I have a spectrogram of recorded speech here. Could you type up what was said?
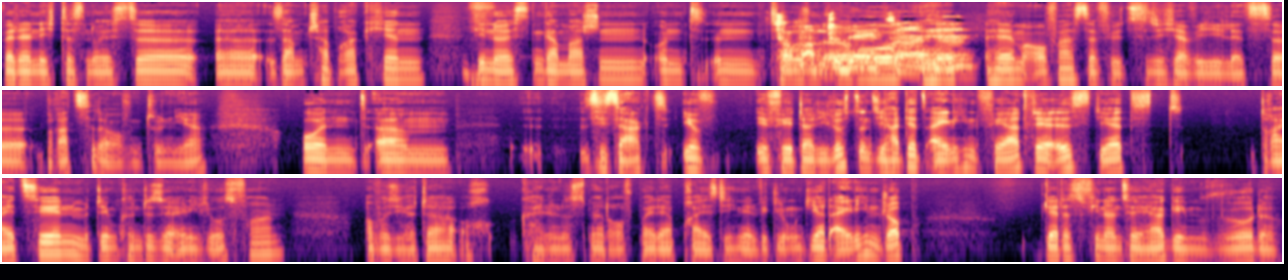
wenn er nicht das neueste äh, Samtschabrackchen, die neuesten Gamaschen und ein 1000 Euro sein, Hel ne? Helm aufhast, da fühlst du dich ja wie die letzte Bratze da auf dem Turnier. Und ähm, sie sagt, ihr, ihr fehlt da die Lust und sie hat jetzt eigentlich ein Pferd, der ist jetzt 13, mit dem könnte sie eigentlich losfahren, aber sie hat da auch keine Lust mehr drauf bei der preislichen Entwicklung. Und die hat eigentlich einen Job, der das finanziell hergeben würde.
